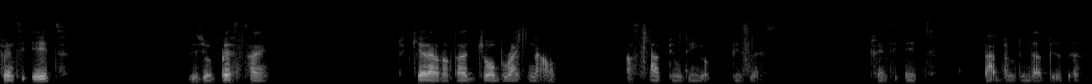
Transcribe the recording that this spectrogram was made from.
28 is your best time get out of that job right now and start building your business. 28, start building that business.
